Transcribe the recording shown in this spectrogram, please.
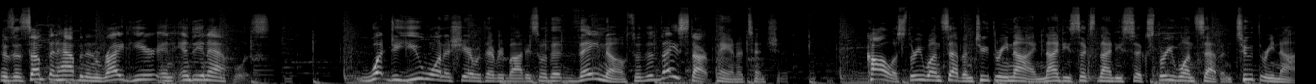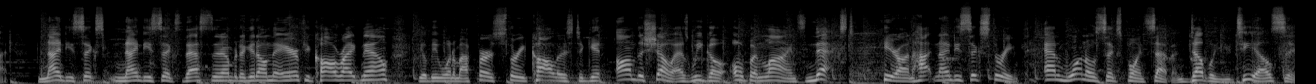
Is it something happening right here in Indianapolis? What do you want to share with everybody so that they know, so that they start paying attention? Call us 317 239 9696. 317 239 9696. That's the number to get on the air. If you call right now, you'll be one of my first three callers to get on the show as we go open lines next here on Hot 96.3 and 106.7 WTLC.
